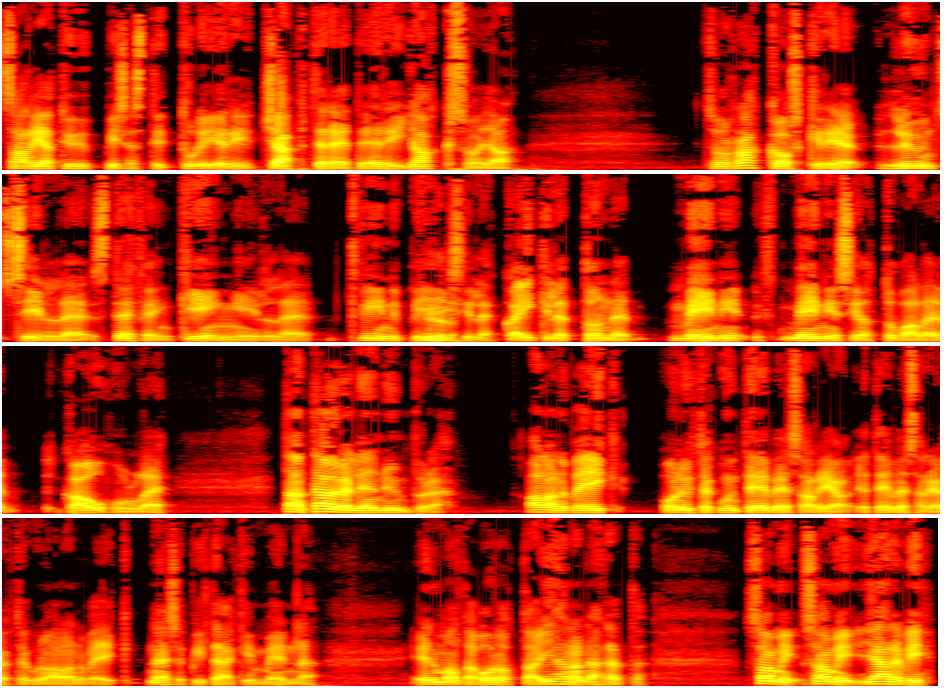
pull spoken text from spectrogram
Sarjatyyppisesti tuli eri chaptereita, eri jaksoja. Se on rakkauskirje Lynchille, Stephen Kingille, Twin Peaksille, Kyllä. kaikille tonne meinin, meinin sijoittuvalle kauhulle. Tämä on täydellinen ympyrä. Alan Wake on yhtä kuin TV-sarja ja TV-sarja yhtä kuin Alan Wake. Näin se pitääkin mennä. En malta odottaa. Ihana nähdä, että Sami, Sami Järvi,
